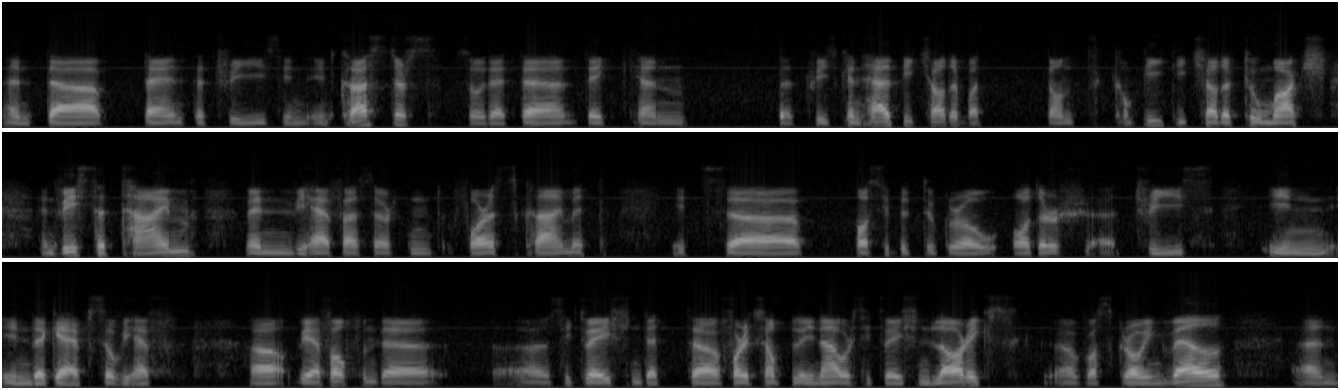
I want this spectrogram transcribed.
and uh, plant the trees in, in clusters so that uh, they can the trees can help each other but don't compete each other too much. And with the time when we have a certain forest climate it's uh, possible to grow other uh, trees in in the gap. So we have uh, we have often the uh, situation that uh, for example in our situation larix uh, was growing well and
